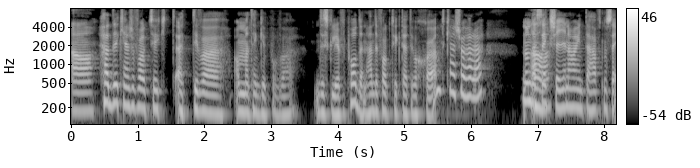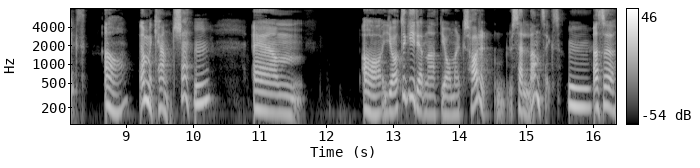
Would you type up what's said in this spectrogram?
Ja. Hade kanske folk tyckt att det var, om man tänker på vad det skulle göra för podden, hade folk tyckt att det var skönt kanske att höra? De där Ja. sextjejerna har inte haft något sex. Ja, ja men kanske. Mm. Ehm, ja, jag tycker ju redan att jag och Marcus har sällan sex. Mm. Alltså,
